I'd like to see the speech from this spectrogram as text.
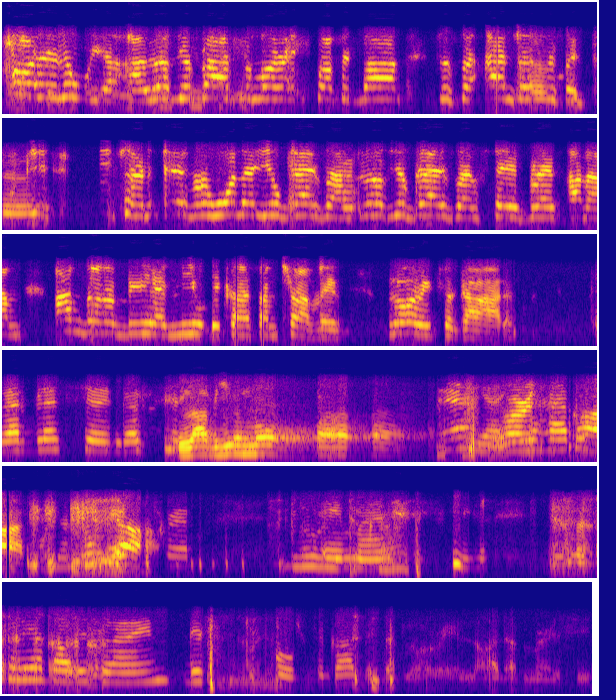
Hallelujah. I love you, Pastor Murray, Prophet Bob, Sister Angela, oh, Sister Tucky, each and every one of you guys. I love you guys and stay blessed. And I'm I'm gonna be a mute because I'm traveling. Glory to God. God bless you. God bless you. Love you more. Yeah, Glory you have to God. a trip. Amen. Tell you about this line. This hope to God be the glory. Lord have mercy.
